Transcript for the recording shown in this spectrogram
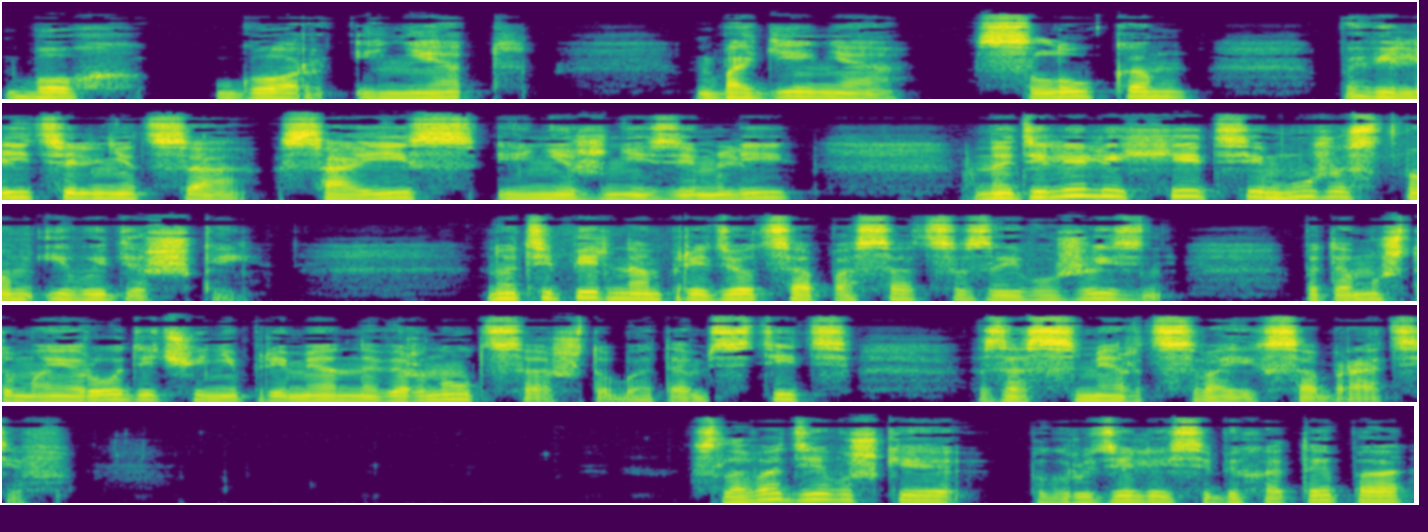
Бог гор и нет, богиня с луком, повелительница Саис и Нижней земли наделили Хети мужеством и выдержкой. Но теперь нам придется опасаться за его жизнь, потому что мои родичи непременно вернутся, чтобы отомстить за смерть своих собратьев. Слова девушки погрузили Себехотепа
